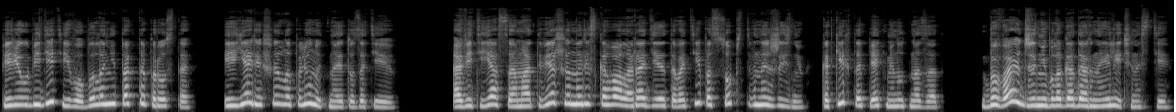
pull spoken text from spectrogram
Переубедить его было не так-то просто, и я решила плюнуть на эту затею. А ведь я самоотверженно рисковала ради этого типа собственной жизнью каких-то пять минут назад. Бывают же неблагодарные личности.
